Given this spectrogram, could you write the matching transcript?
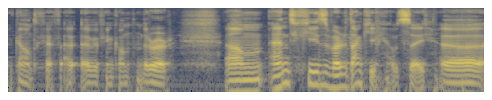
you cannot have everything on the rare. Um, and he's very tanky, I would say. Uh,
